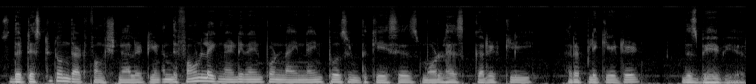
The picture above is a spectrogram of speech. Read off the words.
So they tested on that functionality and they found like 99.99% of the cases model has correctly replicated this behavior.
